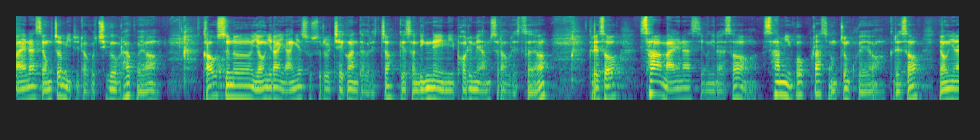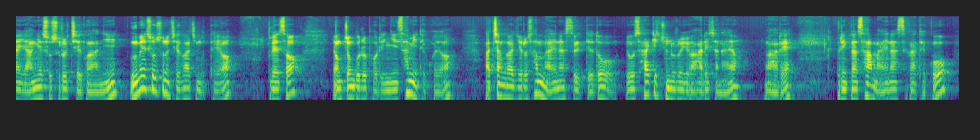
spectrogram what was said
마이너스 0.1이라고 취급을 하고요. 가우스는 0이랑 양의 수수를 제거한다 그랬죠. 그래서 닉네임이 버림의 함수라고 그랬어요. 그래서 4 마이너스 0이라서 3이고 플러스 0.9예요. 그래서 0이나 양의 수수를 제거하니 음의 수수는 제거하지 못해요. 그래서 0.9를 버리니 3이 되고요. 마찬가지로 3 마이너스일 때도 요 4 기준으로 요 아래잖아요. 요 아래. 그러니까 4 마이너스가 되고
